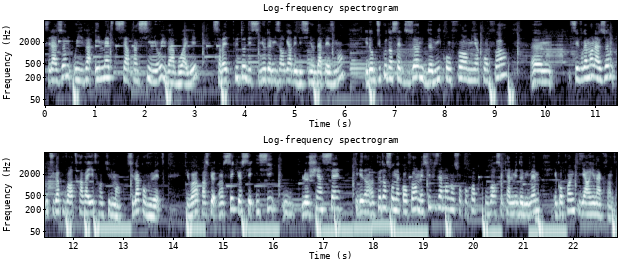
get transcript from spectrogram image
C'est la zone où il va émettre certains signaux, il va aboyer. Ça va être plutôt des signaux de mise en garde et des signaux d'apaisement. Et donc du coup, dans cette zone de mi-confort, mi-inconfort, euh, c'est vraiment la zone où tu vas pouvoir travailler tranquillement. C'est là qu'on veut être. Tu vois, parce qu'on sait que c'est ici où le chien sait qu'il est un peu dans son inconfort, mais suffisamment dans son confort pour pouvoir se calmer de lui-même et comprendre qu'il n'y a rien à craindre.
